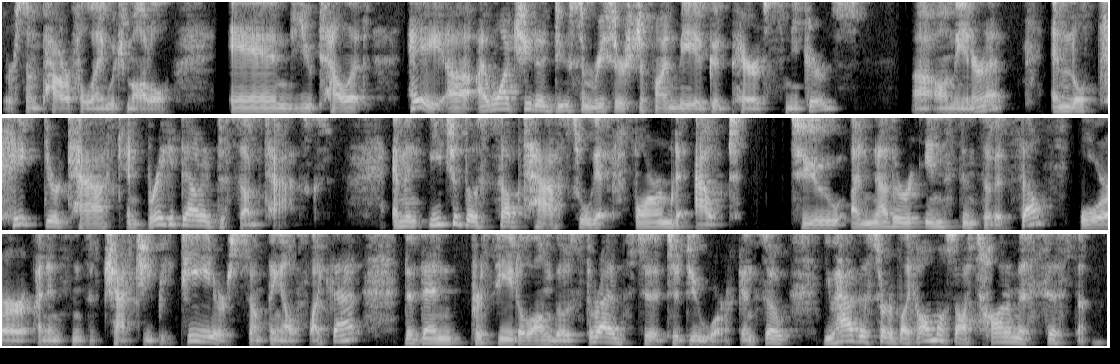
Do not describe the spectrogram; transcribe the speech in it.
or some powerful language model and you tell it, hey, uh, I want you to do some research to find me a good pair of sneakers uh, on the internet. And it'll take your task and break it down into subtasks. And then each of those subtasks will get farmed out to another instance of itself or an instance of ChatGPT or something else like that, that then proceed along those threads to, to do work. And so you have this sort of like almost autonomous system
